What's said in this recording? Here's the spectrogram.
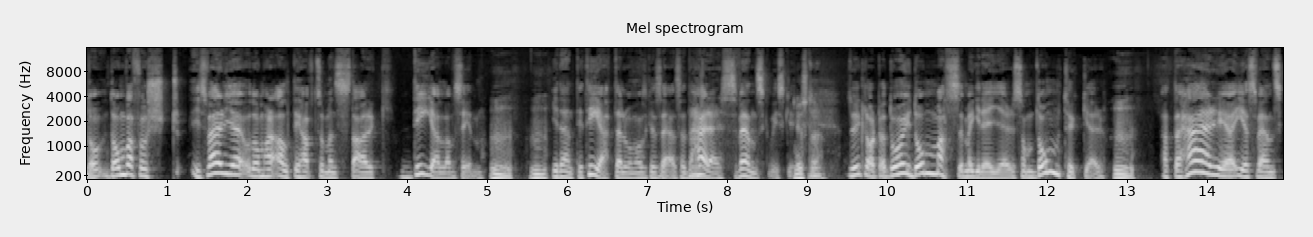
De, de var först i Sverige och de har alltid haft som en stark del av sin identitet, eller vad man ska säga. Så det här är svensk whisky. Just det. Så det är klart att då har ju de massor med grejer som de tycker. Att det här är, är svensk,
